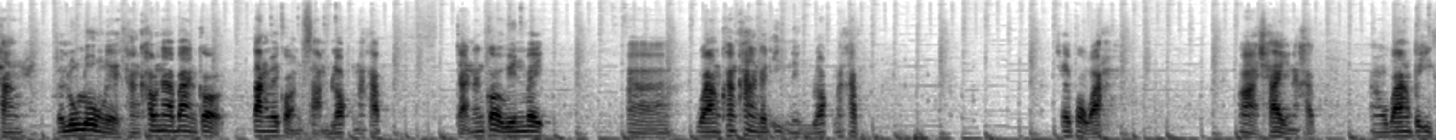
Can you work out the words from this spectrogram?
ทางแล้วโล่งๆเลยทางเข้าหน้าบ้านก็ตั้งไว้ก่อน 3 บล็อกนะครับ จากนั้นก็เว้นไว้วางข้างๆกันอีก 1 บล็อกนะครับ ใช่ปล่าวะอ่าใช่นะครับเอาวางไปอีก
